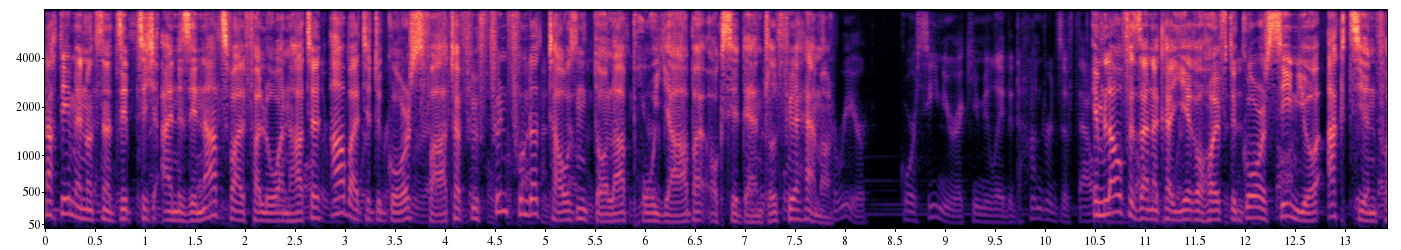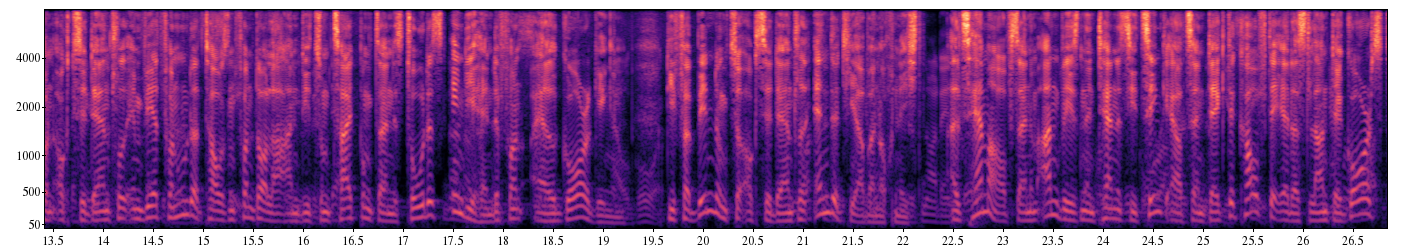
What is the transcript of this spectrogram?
Nachdem er 1970 eine Senatswahl verloren hatte, arbeitete Gores Vater für 500.000 Dollar pro Jahr bei Occidental für Hammer. Im Laufe seiner Karriere häufte Gore Senior Aktien von Occidental im Wert von 100.000 von Dollar an, die zum Zeitpunkt seines Todes in die Hände von Al Gore gingen. Die Verbindung zu Occidental endet hier aber noch nicht. Als Hammer auf seinem Anwesen in Tennessee Zinkerz entdeckte, kaufte er das Land der Gores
